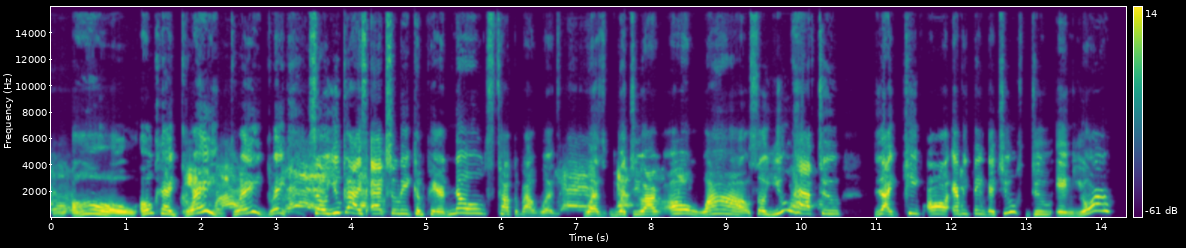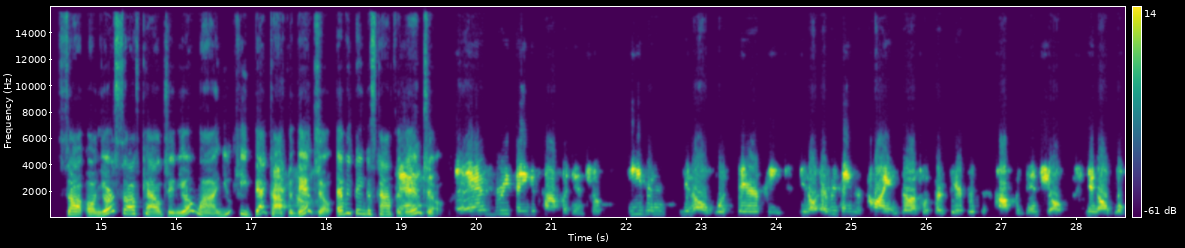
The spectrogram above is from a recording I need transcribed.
goals. Oh, okay, great, right. great, great. Yes, so you guys absolutely. actually compare notes, talk about what yes, was what absolutely. you are. Oh, wow! So you have to like keep all everything that you do in your so on your soft couch in your wine. You keep that confidential. Absolutely. Everything is confidential. Everything is confidential even, you know, with therapy, you know, everything the client does with their therapist is confidential, you know, but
